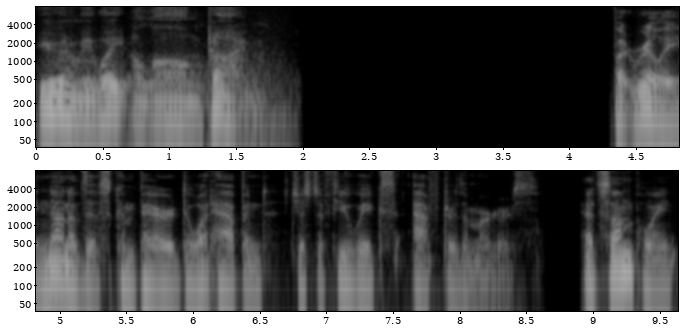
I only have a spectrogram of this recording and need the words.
you're going to be waiting a long time. But really, none of this compared to what happened just a few weeks after the murders. At some point,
